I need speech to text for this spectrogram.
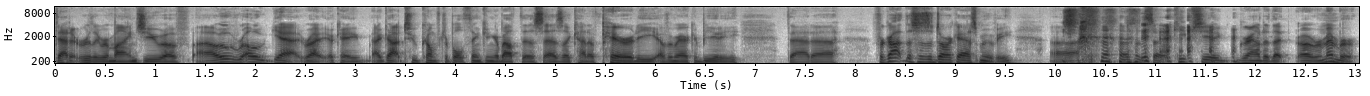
that it really reminds you of oh oh yeah right okay I got too comfortable thinking about this as a kind of parody of American Beauty that uh, forgot this is a dark ass movie uh, so it keeps you grounded that uh, remember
